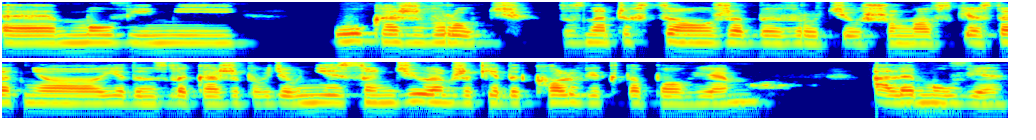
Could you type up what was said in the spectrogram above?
e, mówi mi, Łukasz wróć. To znaczy chcą, żeby wrócił Szumowski. Ostatnio jeden z lekarzy powiedział, nie sądziłem, że kiedykolwiek to powiem, ale mówię,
